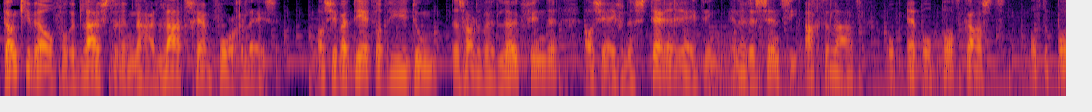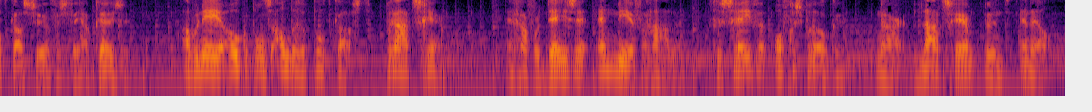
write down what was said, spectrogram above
Dankjewel voor het luisteren naar Laatscherm voorgelezen. Als je waardeert wat we hier doen, dan zouden we het leuk vinden als je even een sterrenrating en een recensie achterlaat op Apple Podcasts of de podcastservice van jouw keuze. Abonneer je ook op onze andere podcast, Praatscherm. En ga voor deze en meer verhalen, geschreven of gesproken, naar laatscherm.nl.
